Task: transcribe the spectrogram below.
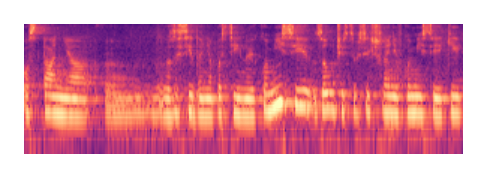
останнє е, засідання постійної комісії за участю всіх членів комісії, які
